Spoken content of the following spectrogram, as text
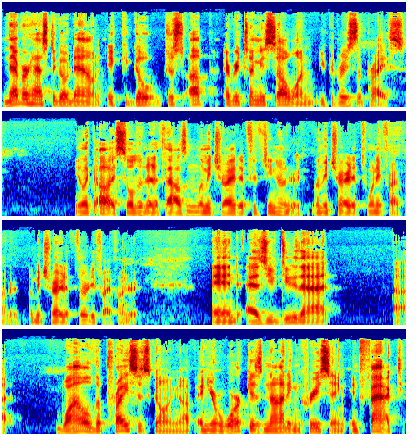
never has to go down. It could go just up every time you sell one. You could raise the price. You're like, oh, I sold it at a thousand. Let me try it at fifteen hundred. Let me try it at twenty five hundred. Let me try it at thirty five hundred. And as you do that, uh, while the price is going up and your work is not increasing, in fact,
